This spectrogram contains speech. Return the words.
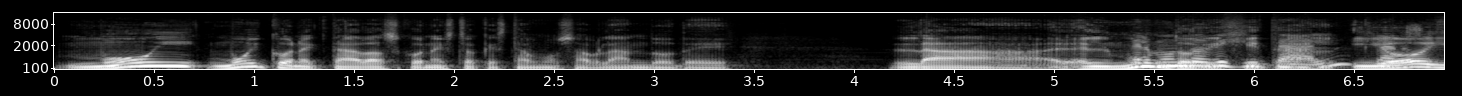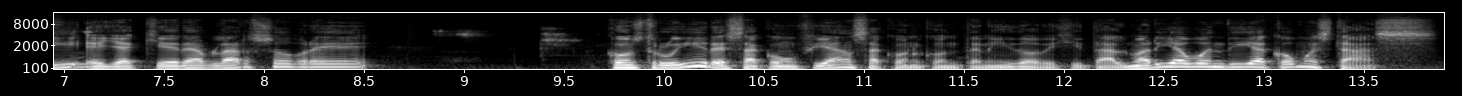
muy, muy conectadas con esto que estamos hablando de la, el, mundo, digital. Y hoy ella quiere hablar sobre construir esa confianza con contenido digital. María, buen día, ¿cómo estás?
